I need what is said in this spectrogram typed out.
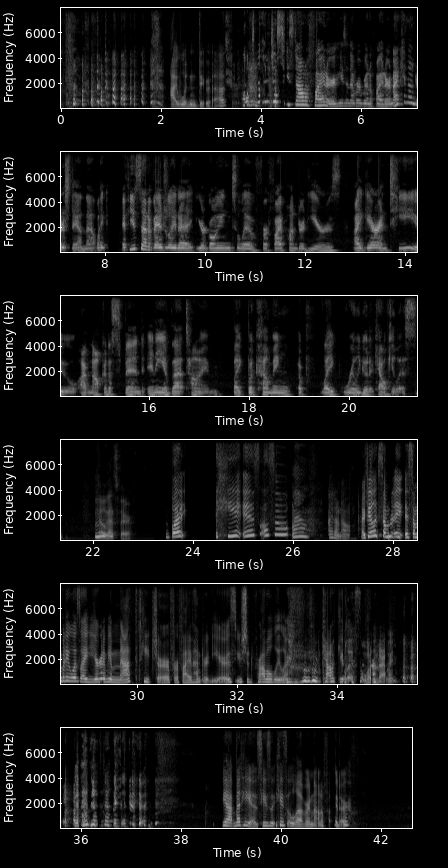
I wouldn't do that. Also, he just he's not a fighter. He's never been a fighter, and I can understand that. Like, if you said Evangelina, you're going to live for 500 years, I guarantee you, I'm not going to spend any of that time like becoming a like really good at calculus. No, Mm, that's fair. but he is also well. I don't know. I feel like somebody, if somebody was like, "You're going to be a math teacher for 500 years," you should probably learn calculus. Learn that math. Yeah, but he is. He's a, he's a lover, not a fighter.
